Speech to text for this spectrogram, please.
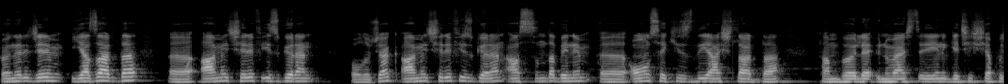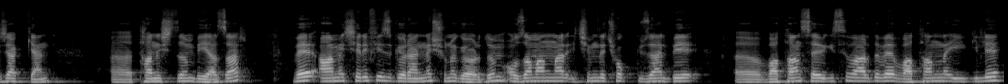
Önereceğim yazar da e, Ahmet Şerif İzgören olacak. Ahmet Şerif İzgören aslında benim e, 18'li yaşlarda tam böyle üniversiteye yeni geçiş yapacakken e, tanıştığım bir yazar. Ve Ahmet Şerif İzgören'le şunu gördüm. O zamanlar içimde çok güzel bir e, vatan sevgisi vardı ve vatanla ilgili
